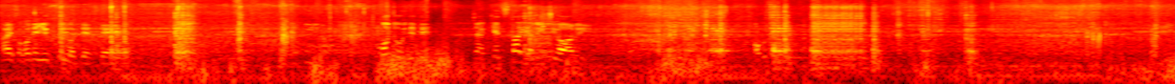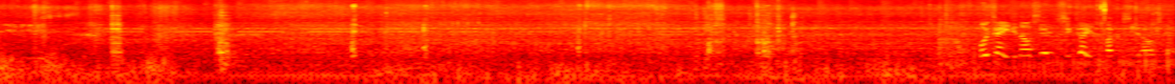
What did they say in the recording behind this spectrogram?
はいそこでゆっくり降りてって。もうちょい置いてて。じゃあケツタイヤの位置が悪い。もう一回入れ直して。しっかりバックして入れ直して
